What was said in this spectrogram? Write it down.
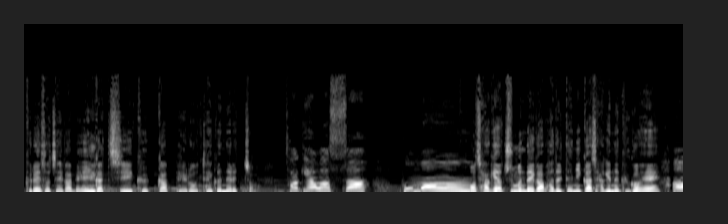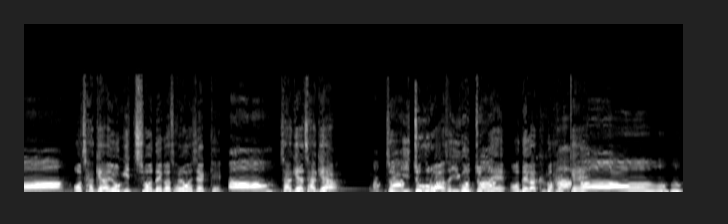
그래서 제가 매일같이 그 카페로 퇴근을 했죠. 자기야 왔어? 고마워. 어, 자기야 주문 내가 받을 테니까 자기는 그거 해. 어, 어, 자기야 여기 치워 내가 설거지 할게. 어. 자기야, 자기야. 저 이쪽으로 와서 이것 좀 해. 어, 내가 그거 할게. 아, 어.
